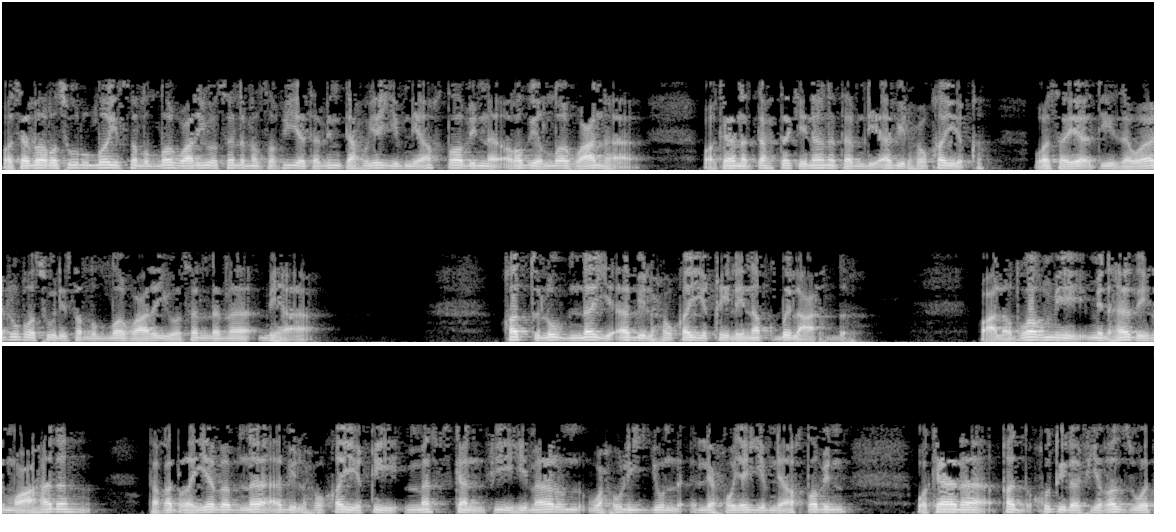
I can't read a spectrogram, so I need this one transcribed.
وسبى رسول الله صلى الله عليه وسلم صفية بنت حيي بن أخطاب رضي الله عنها وكانت تحت كنانة بن أبي الحقيق وسيأتي زواج الرسول صلى الله عليه وسلم بها. قتل ابني أبي الحقيق لنقض العهد. وعلى الرغم من هذه المعاهدة فقد غيب ابن أبي الحقيق مسكا فيه مال وحلي لحيي بن أخطب وكان قد قتل في غزوة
